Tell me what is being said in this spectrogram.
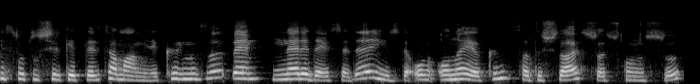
BIST 30 şirketleri tamamıyla kırmızı ve neredeyse de %10'a yakın satışlar söz konusu.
